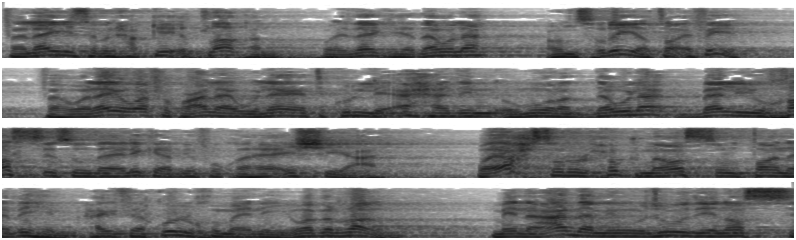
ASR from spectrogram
فليس من حقه إطلاقا ولذلك هي دولة عنصرية طائفية. فهو لا يوافق على ولاية كل أحد أمور الدولة بل يخصص ذلك بفقهاء الشيعة. ويحصر الحكم والسلطان بهم حيث يقول الخميني وبالرغم من عدم وجود نص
